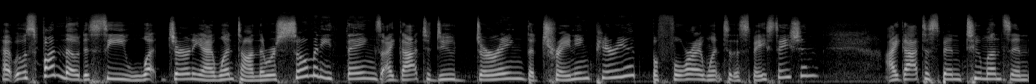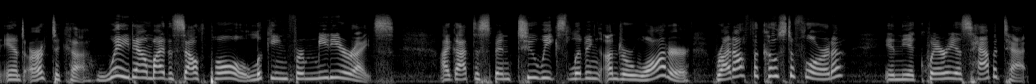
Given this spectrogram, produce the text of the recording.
Uh, it was fun, though, to see what journey I went on. There were so many things I got to do during the training period before I went to the space station. I got to spend two months in Antarctica, way down by the South Pole, looking for meteorites. I got to spend two weeks living underwater right off the coast of Florida in the Aquarius habitat.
